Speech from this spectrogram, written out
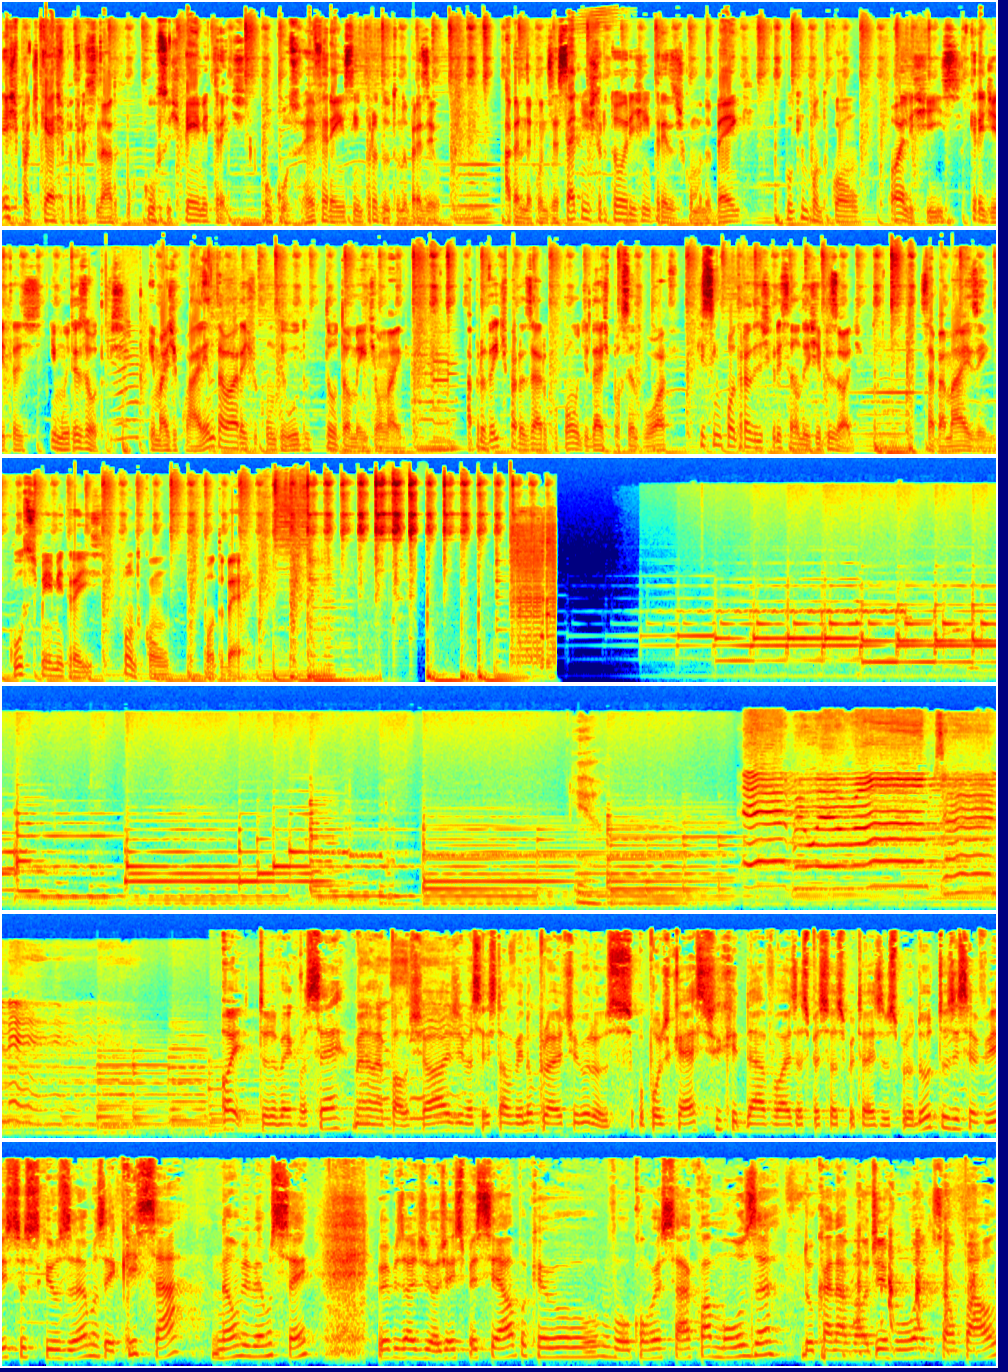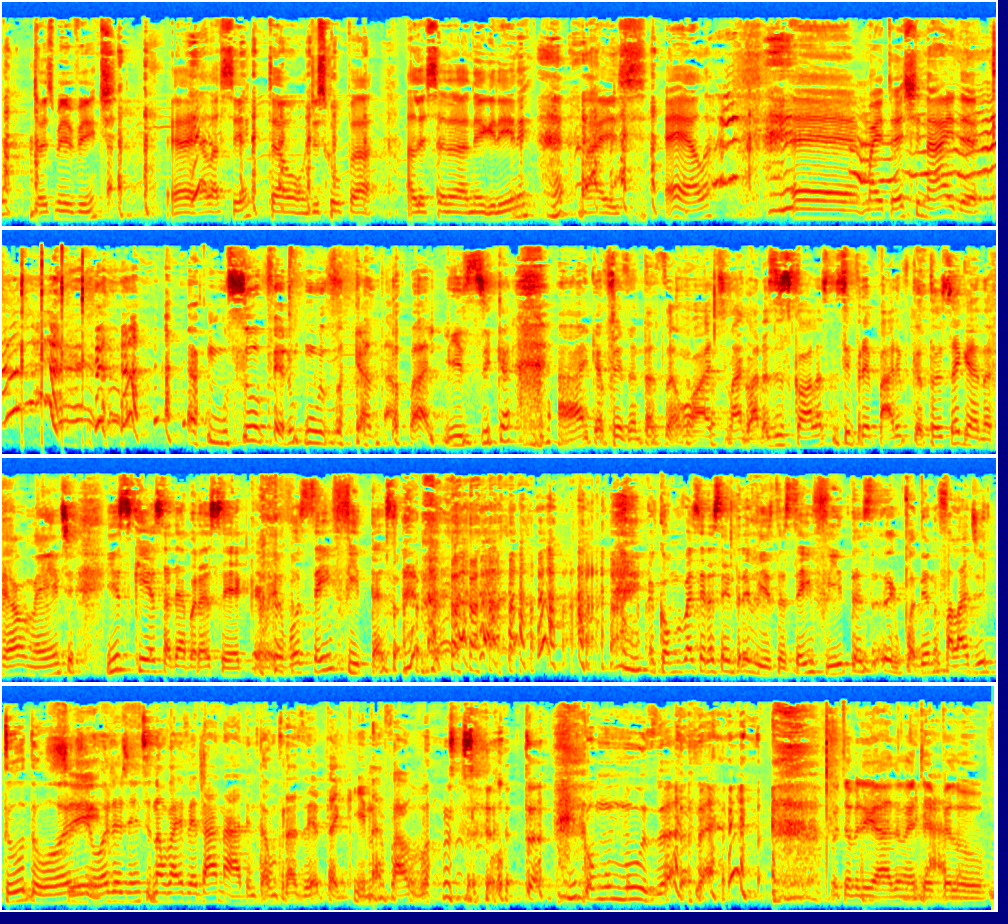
Este podcast é patrocinado por Cursos PM3, o curso referência em produto no Brasil. Aprenda com 17 instrutores de empresas como Nubank, Booking.com, OLX, Creditas e muitas outras, em mais de 40 horas de conteúdo totalmente online. Aproveite para usar o cupom de 10% off que se encontra na descrição deste episódio. Saiba mais em cursospm3.com.br. tudo bem com você? Meu nome é Paulo Jorge e você está ouvindo o Project Gurus, o podcast que dá voz às pessoas por trás dos produtos e serviços que usamos e, quiçá, não vivemos sem. O episódio de hoje é especial porque eu vou conversar com a musa do Carnaval de Rua de São Paulo 2020. É ela sim, então desculpa Alessandra Negrini, mas é ela. É Maite Schneider super musa carnavalística. Ai, que apresentação ótima. Agora as escolas que se preparem porque eu tô chegando, realmente. Esqueça, Débora Seca, eu vou sem fitas. Como vai ser essa entrevista? Sem fitas, podendo falar de tudo hoje. Sim. Hoje a gente não vai vedar nada. Então, é um prazer estar aqui, né, Paulo? Vamos junto, como musa. Muito obrigado, Maite, pelo,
